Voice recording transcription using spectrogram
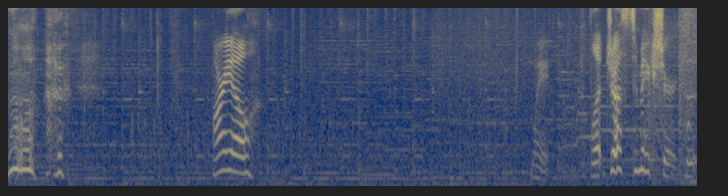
Mario! Wait, let just to make sure, cause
